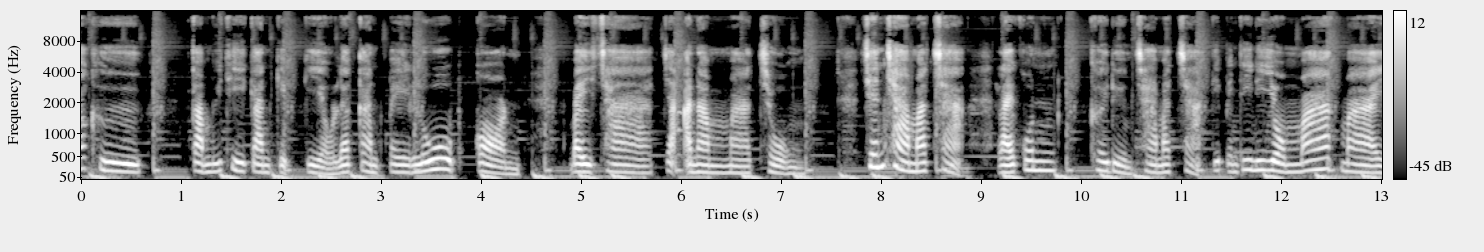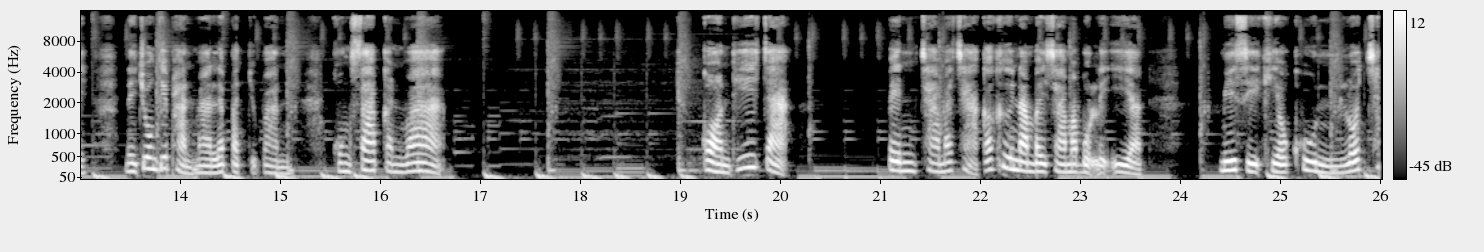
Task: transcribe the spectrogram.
ก็คือกรรมวิธีการเก็บเกี่ยวและการไปรูปก่อน ใบชาจะนำมาชง เช่นชามัทฉะ หลายคนเคยดื่มชามัทฉะที่เป็นที่นิยมมากมาย ในช่วงที่ผ่านมาและปัจจุบัน คงทราบกันว่า ก่อนที่จะ เป็นชามัทฉะก็คือนำใบชามาบดละเอียด มีสีเขียวขุ่นรสช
